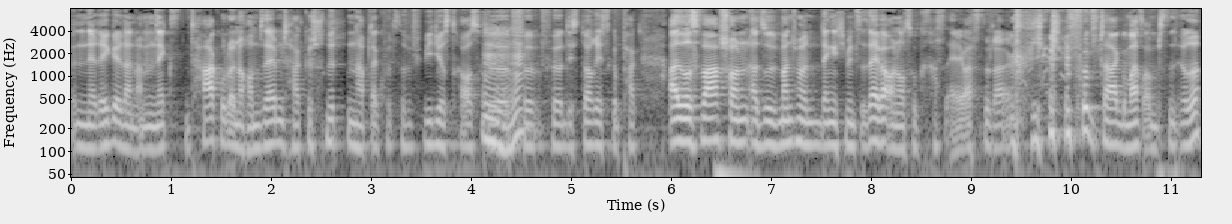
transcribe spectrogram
in der Regel dann am nächsten Tag oder noch am selben Tag geschnitten, habe da kurze Videos draus für, Mhm. für, für die Stories gepackt. Also es war schon, also manchmal denke ich mir selber auch noch so krass, ey, was du da irgendwie in fünf Tagen machst, auch ein bisschen irre.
